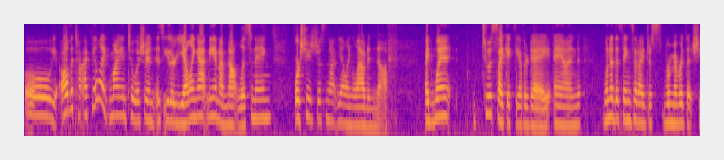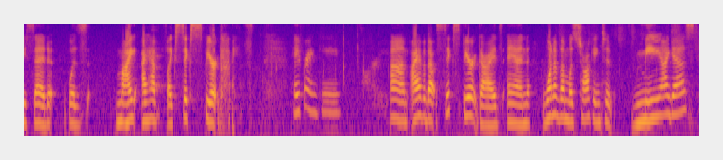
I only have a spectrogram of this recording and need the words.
Oh yeah. All the time. I feel like my intuition is either yelling at me and I'm not listening, or she's just not yelling loud enough. I went to a psychic the other day, and one of the things that I just remembered that she said was, "My I have like six spirit guides." Hey Frankie. Sorry. Um, I have about six spirit guides, and one of them was talking to me, I guess,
